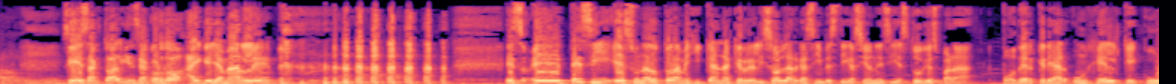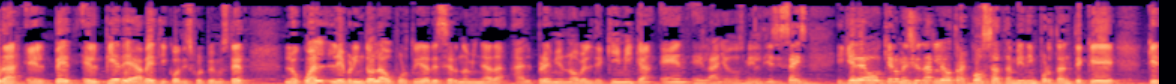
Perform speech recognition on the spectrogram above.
sí, exacto. Alguien se acordó. Hay que llamarle. Es, eh, Tessie es una doctora mexicana que realizó largas investigaciones y estudios para poder crear un gel que cura el, pe- el pie diabético, discúlpeme usted, lo cual le brindó la oportunidad de ser nominada al Premio Nobel de Química en el año 2016. Y quiero, mencionarle otra cosa también importante que, que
